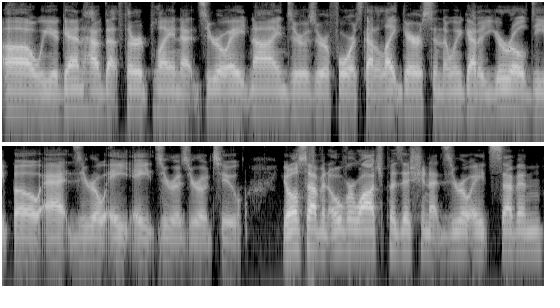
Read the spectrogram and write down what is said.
Uh, we again have that third plane at 089004. It's got a light garrison. Then we've got a Ural depot at 088002. You also have an Overwatch position at 087000,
